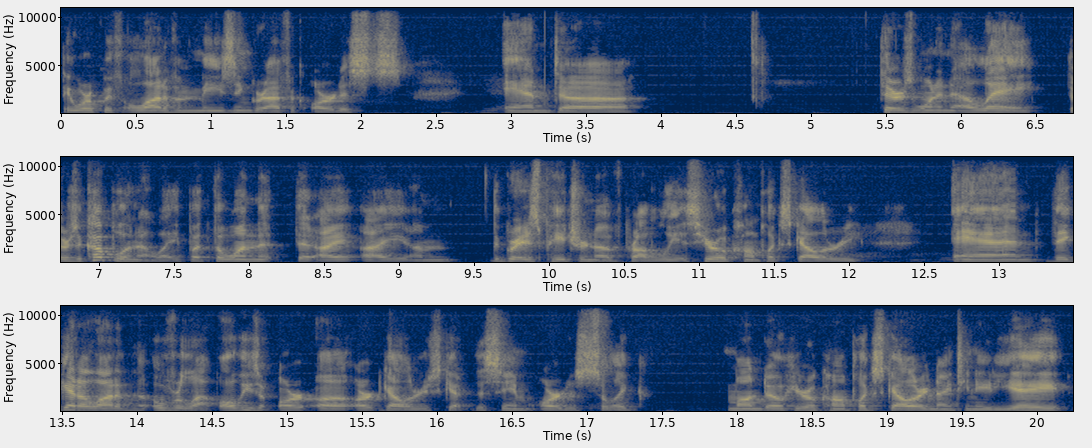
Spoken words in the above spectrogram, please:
they work with a lot of amazing graphic artists, and uh, there's one in LA. There's a couple in LA, but the one that, that I, I am the greatest patron of probably is Hero Complex Gallery. And they get a lot of the overlap. All these art uh, art galleries get the same artists. So like Mondo Hero Complex Gallery 1988.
